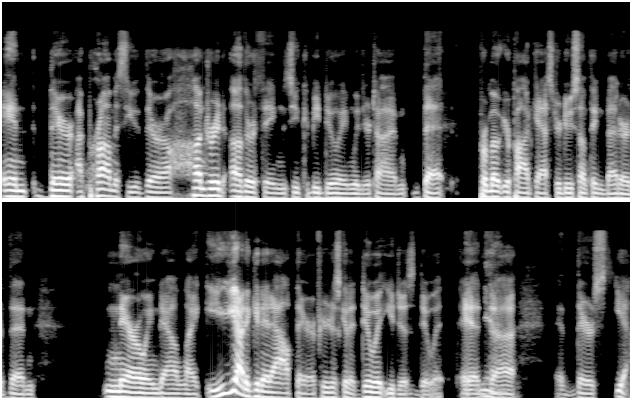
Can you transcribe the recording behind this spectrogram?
and there i promise you there are a hundred other things you could be doing with your time that promote your podcast or do something better than narrowing down like you got to get it out there if you're just going to do it you just do it and Yeah. uh and there's yeah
